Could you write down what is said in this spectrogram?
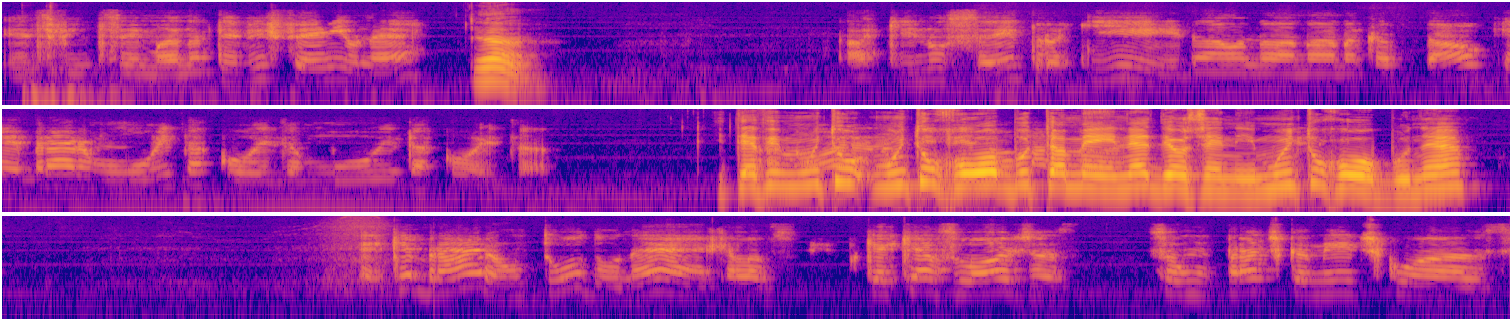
esse fim de semana teve feio, né? Ah. Aqui no centro, aqui na, na, na, na capital, quebraram muita coisa, muita coisa. E teve muito, muito roubo também, né, Deuseni? Muito roubo, né? É, quebraram tudo, né? Aquelas, porque aqui as lojas são praticamente com as,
